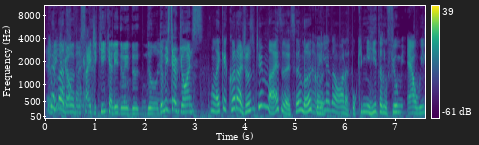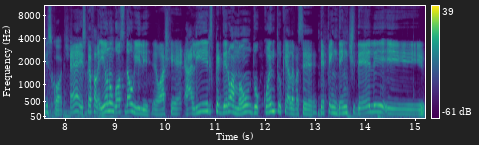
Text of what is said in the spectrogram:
é Ele é bem legal o sidekick ali do, do, do, do Mr. Jones. O moleque é corajoso demais, velho. Você é louco. Não, ele é da hora. O que me irrita no filme é a Willie Scott. É, isso que eu falei. E eu não gosto da Willy. Eu acho que é- ali eles perderam a mão do quanto que ela vai ser dependente dele e,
